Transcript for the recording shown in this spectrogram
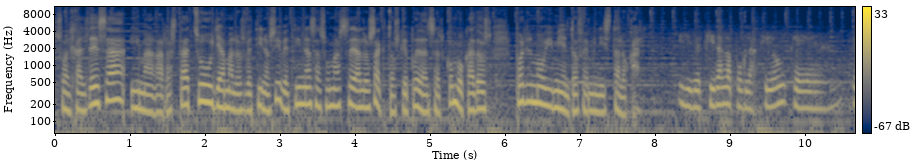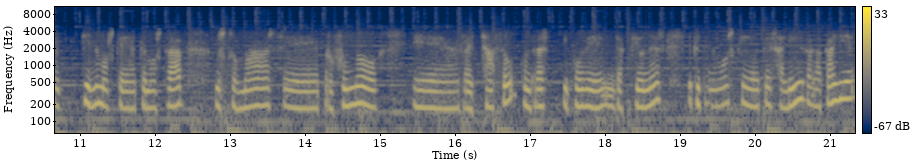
Su alcaldesa, Ima Garrastachu, llama a los vecinos y vecinas a sumarse a los actos que puedan ser convocados por el movimiento feminista local. Y decir a la población que, tenemos que, que mostrar nuestro más eh, profundo eh, rechazo contra este tipo de, acciones y que tenemos que, que, salir a la calle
